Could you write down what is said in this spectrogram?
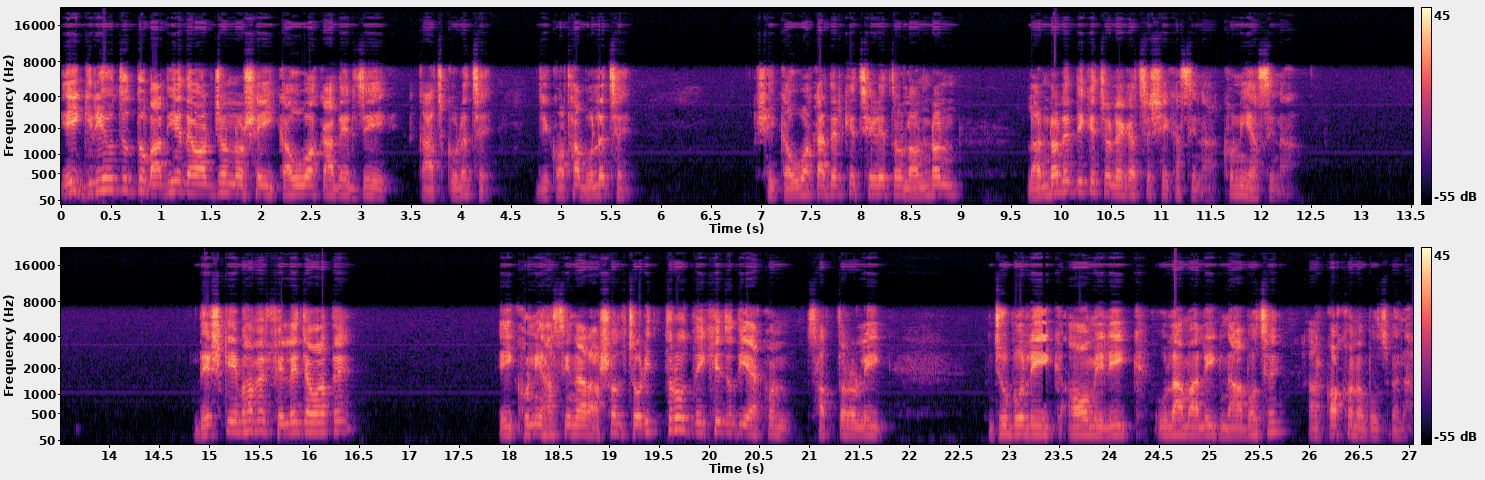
এই গৃহযুদ্ধ বাঁধিয়ে দেওয়ার জন্য সেই কাউয়া কাদের যে কাজ করেছে, যে কথা বলেছে, সেই কাউয়া কাদেরকে ছেড়ে তো লন্ডন লন্ডনের দিকে চলে গেছে শেখ হাসিনা, খুনি হাসিনা। দেশকে এভাবে ফেলে যাওয়াতে এই খুনি হাসিনার আসল চরিত্র দেখে যদি এখন ছাত্রলীগ, যুবলীগ, আওয়ামী লীগ, উলামা লীগ না বোঝে, আর কখনো বুঝবে না।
